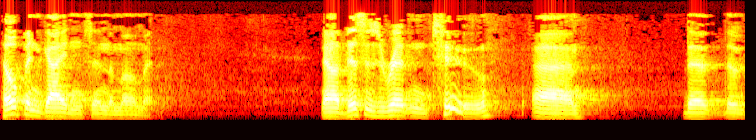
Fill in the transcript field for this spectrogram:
Help and guidance in the moment. Now, this is written to uh, the, the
